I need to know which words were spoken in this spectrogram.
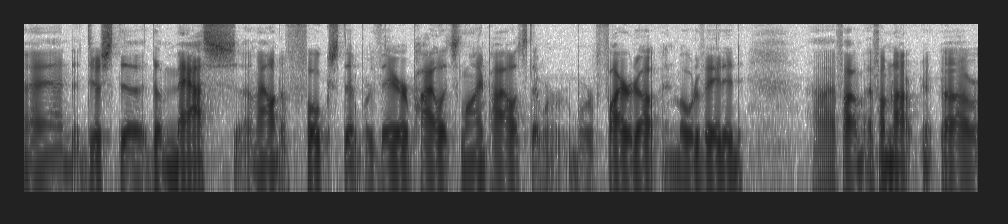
and just the, the mass amount of folks that were there, pilots, line pilots that were, were fired up and motivated. Uh, if I'm if I'm not uh,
